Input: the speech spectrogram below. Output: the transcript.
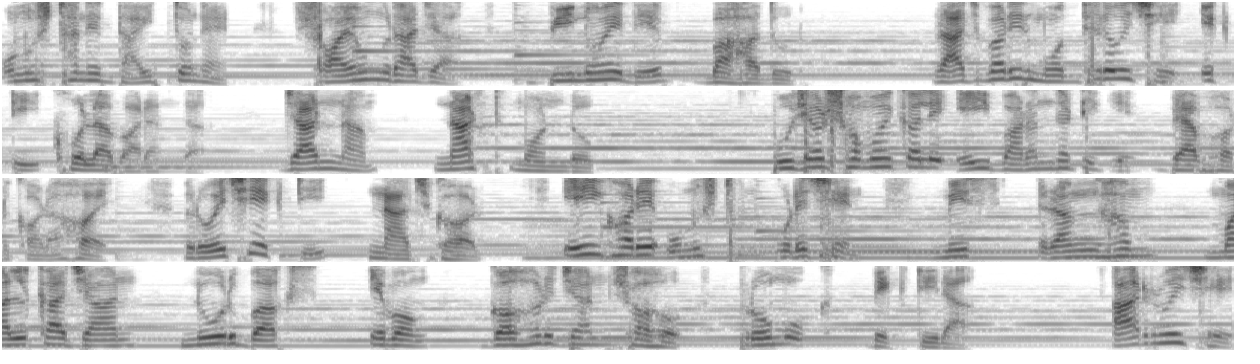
অনুষ্ঠানের দায়িত্ব নেন স্বয়ং রাজা বিনয় দেব বাহাদুর। রাজবাড়ির মধ্যে রয়েছে একটি খোলা বারান্দা, যার নাম নাট মণ্ডপ। পূজার সময়কালে এই বারান্দাটিকে ব্যবহার করা হয়। রয়েছে একটি নাচঘর। এই ঘরে অনুষ্ঠান করেছেন মিস রঙ্ঘম মালকা জান নূর বক্স এবং গহরজান সহ প্রমুখ ব্যক্তিরা। আর রয়েছে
